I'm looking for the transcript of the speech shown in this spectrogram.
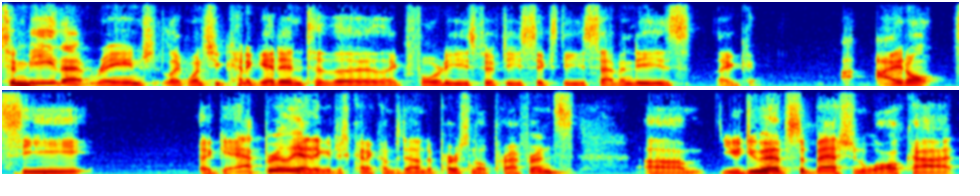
to me that range like once you kind of get into the like 40s 50s 60s 70s like i don't see a gap really i think it just kind of comes down to personal preference um, you do have sebastian walcott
